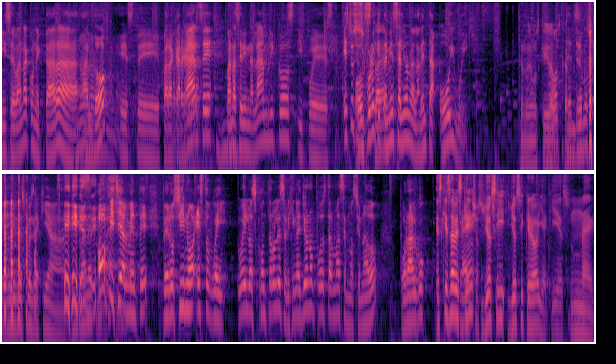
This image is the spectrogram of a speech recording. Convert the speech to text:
y se van a conectar a- No, al no, dock no, no, no. este, para, Para cargarse, van a ser inalámbricos y pues... Esto se All supone que también salieron a la venta hoy, güey. Tendremos que ir a ¿no? buscarlos. Tendremos que ir después de aquí a Sí, Planet sí. oficialmente. Pero sí, no, esto, güey, güey, los controles originales. Yo no puedo estar más emocionado por algo. Es que, ¿sabes que qué? Yo sí, yo sí creo, y aquí es una-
